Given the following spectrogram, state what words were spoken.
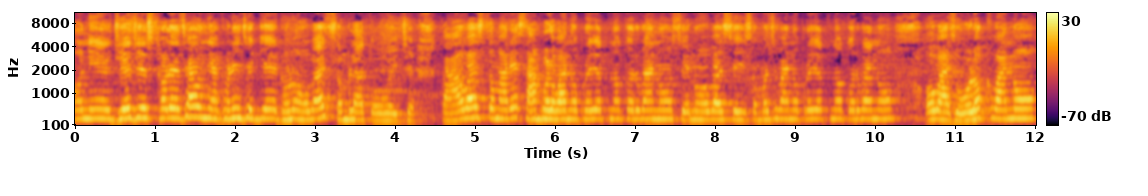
અને જે જે સ્થળે જાઓ, ત્યાં ઘણી જગ્યાએ ઘણો અવાજ સંભળાતો હોય છે. તો આ અવાજ તમારે સાંભળવાનો પ્રયત્ન કરવાનો, શેનો અવાજ છે એ સમજવાનો પ્રયત્ન કરવાનો, અવાજ ઓળખવાનો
